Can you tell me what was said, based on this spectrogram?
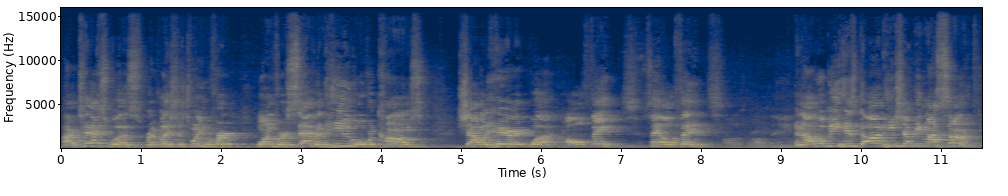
our text was Revelation 21, verse 7. He who overcomes shall inherit what? All things. Say all things. All things. And I will be his God, and he shall be my son.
